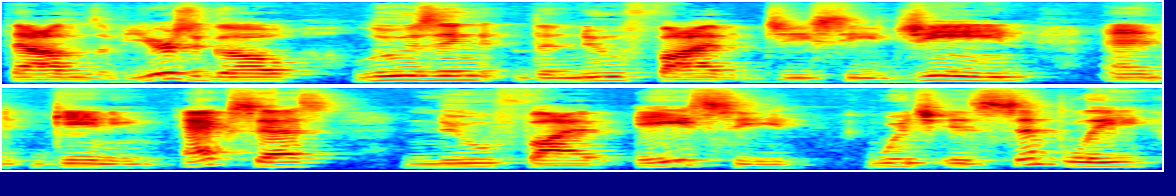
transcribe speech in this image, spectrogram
thousands of years ago, losing the Neu5Gc gene and gaining excess Neu5AC which is simply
